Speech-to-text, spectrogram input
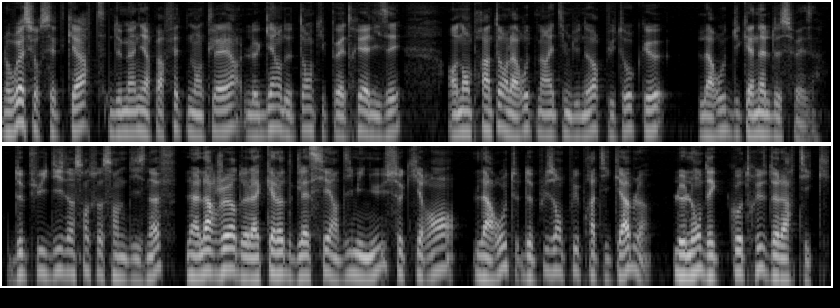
L'on voit sur cette carte, de manière parfaitement claire, le gain de temps qui peut être réalisé en empruntant la route maritime du Nord plutôt que la route du canal de Suez. Depuis 1979, la largeur de la calotte glaciaire diminue, ce qui rend la route de plus en plus praticable le long des côtes russes de l'Arctique.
